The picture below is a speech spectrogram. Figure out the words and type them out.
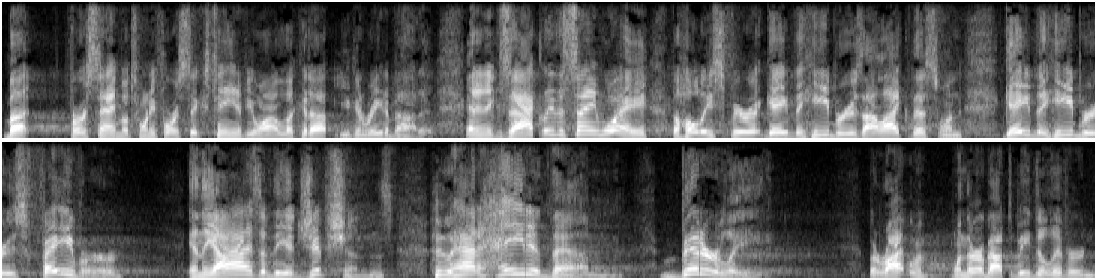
But 1 Samuel 24, 16, if you want to look it up, you can read about it. And in exactly the same way, the Holy Spirit gave the Hebrews, I like this one, gave the Hebrews favor in the eyes of the Egyptians who had hated them bitterly. But right when, when they're about to be delivered,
